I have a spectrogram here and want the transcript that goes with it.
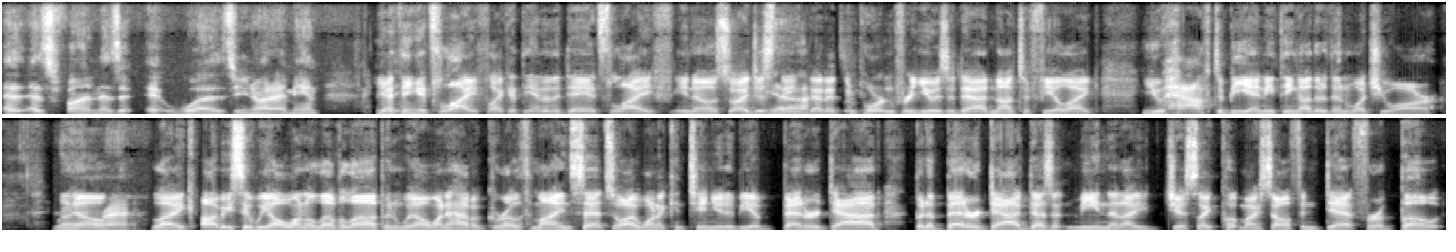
as, as fun as it, it was. You know what I mean? Yeah, I think it's life. Like at the end of the day, it's life, you know? So I just Yeah. think that it's important for you as a dad not to feel like you have to be anything other than what you are. Right, you know, right. like obviously we all want to level up and we all want to have a growth mindset. So I want to continue to be a better dad, but a better dad doesn't mean that I just like put myself in debt for a boat.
